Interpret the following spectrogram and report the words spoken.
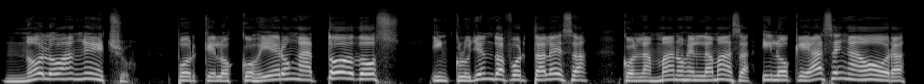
No lo han hecho porque los cogieron a todos, incluyendo a Fortaleza, con las manos en la masa, y lo que hacen ahora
